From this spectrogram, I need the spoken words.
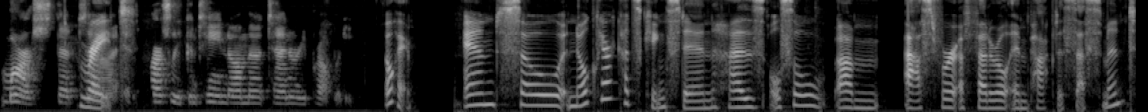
marsh that uh, Right. is partially contained on the tannery property. Okay. And so No Clear Cuts Kingston has also um, asked for a federal impact assessment.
